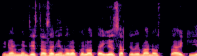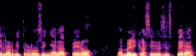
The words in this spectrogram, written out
Finalmente está saliendo la pelota y es saque de manos. Aquí el árbitro lo señala, pero América se desespera.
